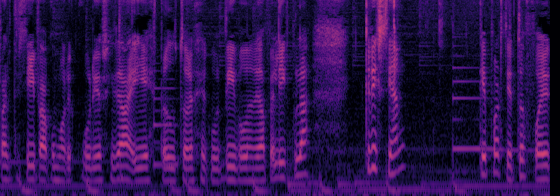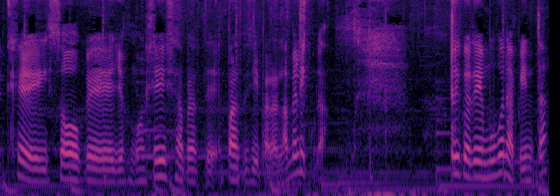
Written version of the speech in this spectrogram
participa como curiosidad y es productor ejecutivo de la película Christian, que por cierto fue el que hizo que John Mosley participara en la película. La película tiene muy buena pinta,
